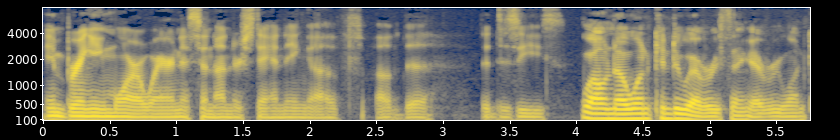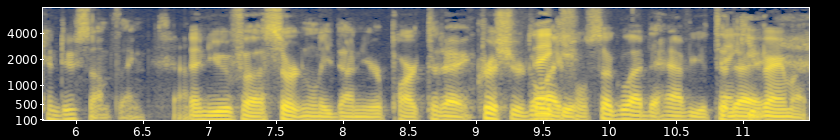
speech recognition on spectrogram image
in bringing more awareness and understanding of of the the disease. Well, no one can do everything. Everyone can do something. So. And you've uh, certainly done your part today. Chris, you're delightful. You. So glad to have you today. Thank you very much.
